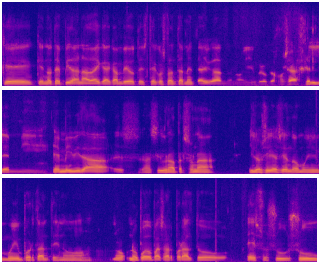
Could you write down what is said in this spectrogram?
que, no te pida nada y que a cambio te esté constantemente ayudando. ¿no? Yo creo que José Ángel en mi, en mi vida es, ha sido una persona, y lo sigue siendo, muy, muy importante. No, no, no puedo pasar por alto eso, su, su,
